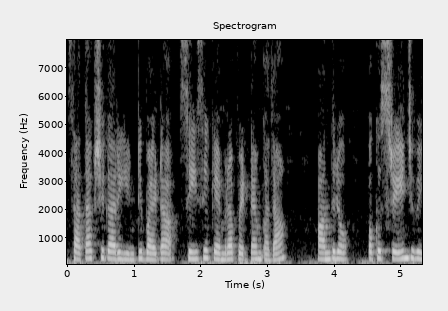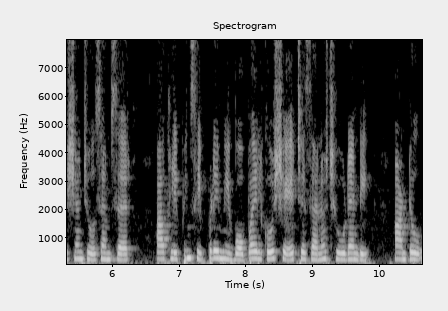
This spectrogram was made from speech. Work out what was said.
శతాక్షి గారి ఇంటి బయట సీసీ కెమెరా పెట్టాం కదా? అందులో ఒక స్ట్రేంజ్ విషయం చూసాం సార్. ఆ క్లిప్పింగ్స్ ఇప్పుడే మీ మొబైల్కు షేర్ చేశాను చూడండి అంటూ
